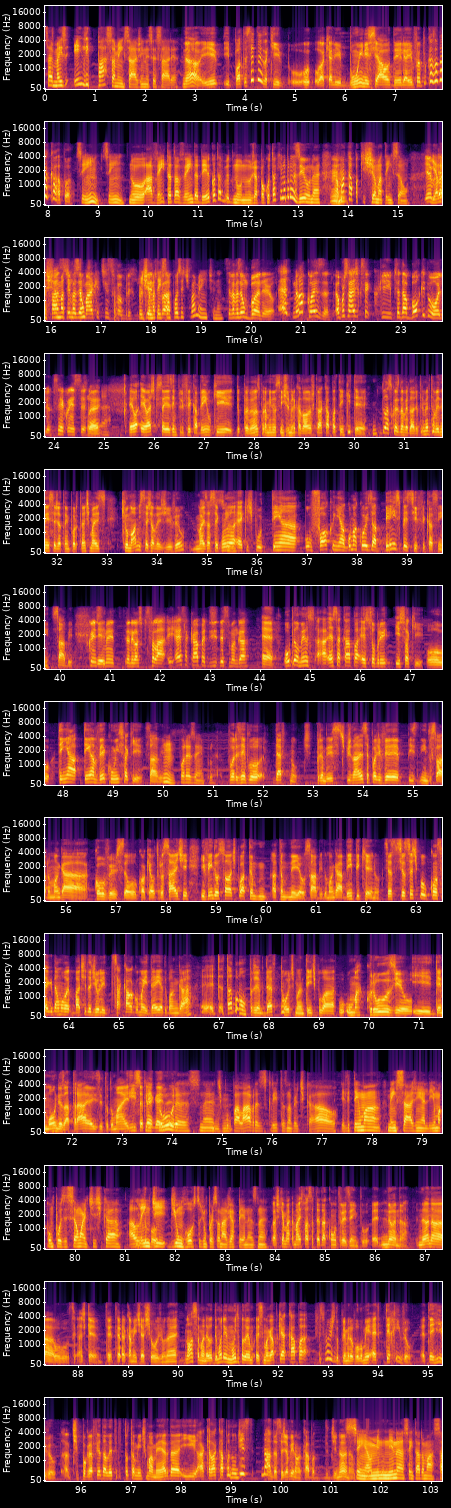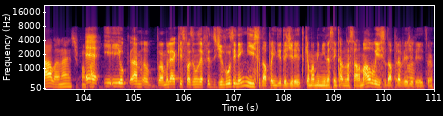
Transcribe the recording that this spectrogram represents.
Sabe, mas ele passa a mensagem necessária. Não, e, e pode ter certeza que o, o- aquele boom inicial dele aí foi por causa da capa. Sim, sim. No, a ven- tanto a venda dele quanto a- no, no Japão quanto aqui no Brasil, né? É Uhum. uma capa que chama atenção. E, é, E ela é chama de fazer atenção- marketing sobre. e chama tipo, atenção ah, positivamente, né? Você vai fazer um banner. É a mesma coisa. É o personagem que, você, que precisa da boca e do olho pra você reconhecer. É. Eu, eu acho que isso aí exemplifica bem o que, pelo menos pra mim, no sentido mercadológico, a capa tem que ter. Duas coisas, na verdade. A primeira talvez nem seja tão importante, mas que o nome seja legível. Mas a segunda Sim. é que, tipo, tenha o foco em alguma coisa bem específica, assim, sabe? Conhecimento, é um negócio pra você falar. "E Essa capa é de- desse mangá. É, ou pelo menos a- essa capa é sobre isso aqui. Ou tem a, tem a ver com isso aqui, sabe? Hum, por exemplo. Por exemplo, Death Note. Por exemplo, esse tipo de análise você pode ver indo, sei lá, no mangá covers ou qualquer outro site e vendo só, tipo, a, thumb, a thumbnail, sabe? Do mangá, bem pequeno. Se, se você, tipo, consegue dar uma batida de olho e sacar alguma ideia do mangá, é, tá, tá bom. Por exemplo, Death Note, mano, tem, tipo, lá uma cruz e, e demônios atrás e tudo mais. E E escrituras, né? Uhum. Tipo, palavras escritas na vertical. Ele tem uma mensagem ali, uma composição artística além de, de um rosto de um personagem apenas, né? Acho que é ma- mais fácil até dar contra-exemplo. É, Nana. Nana, o- acho que é, te- teoricamente é shoujo, né? Nossa, mano, eu demorei muito pra ler esse mangá porque a capa, principalmente do primeiro volume, é terrível. É terrível. A tipografia da letra é totalmente uma merda e aquela capa não diz nada. Vocês já viram a capa de de Nana? Sim, a menina sentada numa sala, né? Tipo, uma É, e, e o- a, a mulher quis fazer uns efeitos de luz e nem nisso dá pra entender direito, que é uma menina sentada na sala. Mal isso dá pra ver Ah, direito. É,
